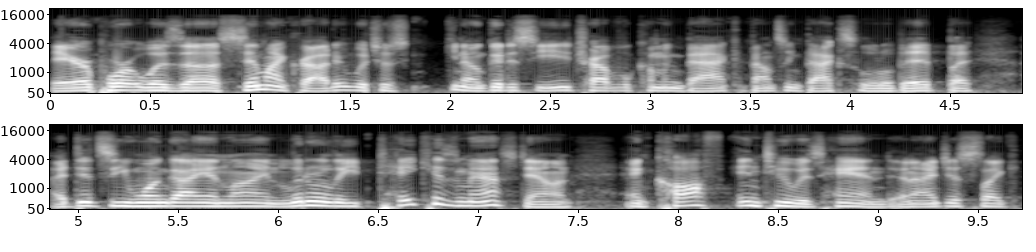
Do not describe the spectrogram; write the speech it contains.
The airport was uh, semi-crowded, which was you know good to see. Travel coming back, bouncing back a little bit, but I did see one guy in line literally take his mask down and cough into his hand, and I just like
